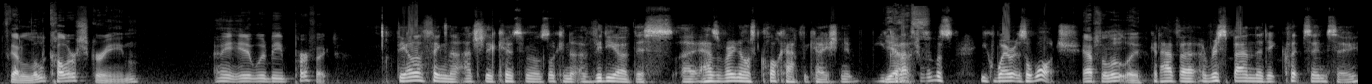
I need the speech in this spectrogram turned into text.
It's got a little color screen. I mean, it would be perfect. The other thing that actually occurred to me, I was looking at a video of this. Uh, it has a very nice clock application. It, you Yes. could actually almost you could wear it as a watch. Absolutely. You could have a, a wristband that it clips into,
